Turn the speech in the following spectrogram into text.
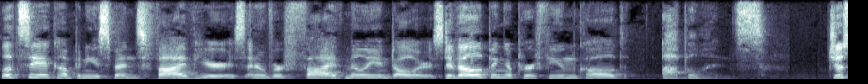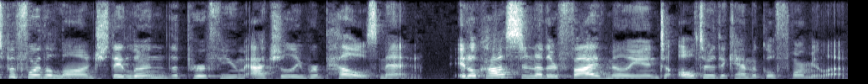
Let's say a company spends five years and over $5 million developing a perfume called Opulence. Just before the launch, they learn that the perfume actually repels men. It'll cost another 5 million to alter the chemical formula.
